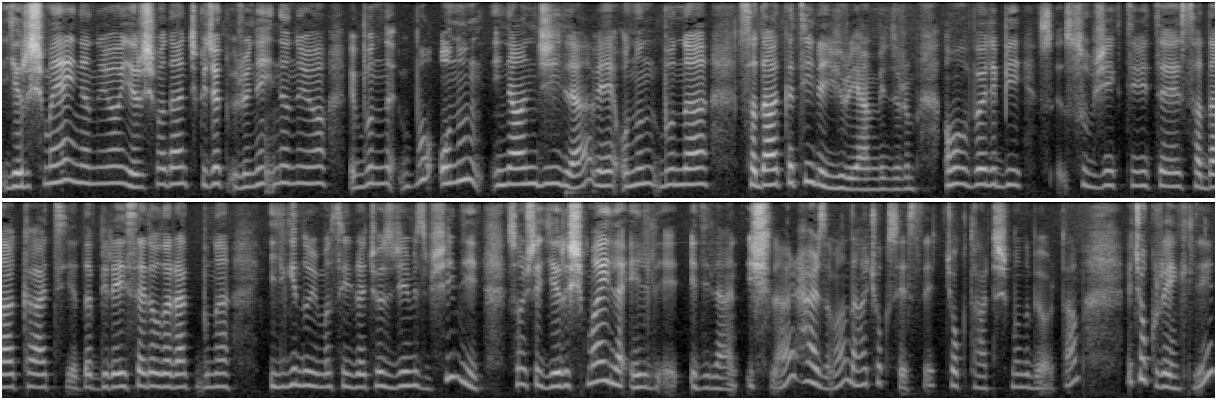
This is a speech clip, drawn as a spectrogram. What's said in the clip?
yarışmaya inanıyor yarışmadan çıkacak ürüne inanıyor. Ve bunu, bu onun inancıyla ve onun buna sadakatiyle yürüyen bir durum. Ama böyle bir subjektivite sadakat ya da bireysel olarak buna ilgi duymasıyla çözeceğimiz bir şey değil. Sonuçta yarışmayla elde edilen işler her zaman daha çok sesli, çok tartışmalı bir ortam ve çok renkli.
